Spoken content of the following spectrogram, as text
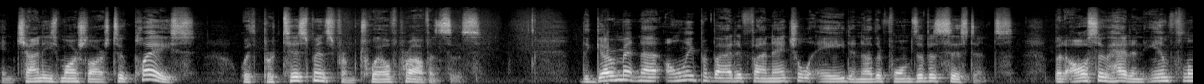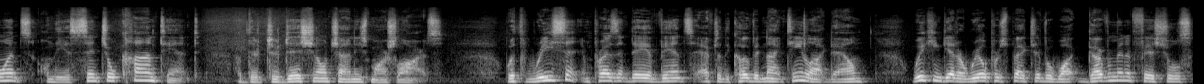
in Chinese martial arts took place with participants from 12 provinces. The government not only provided financial aid and other forms of assistance, but also had an influence on the essential content of the traditional Chinese martial arts. With recent and present day events after the COVID 19 lockdown, we can get a real perspective of what government officials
